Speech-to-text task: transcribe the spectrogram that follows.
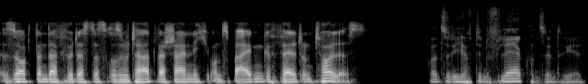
sorgt dann dafür, dass das Resultat wahrscheinlich uns beiden gefällt und toll ist. Konntest du dich auf den Flair konzentrieren?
